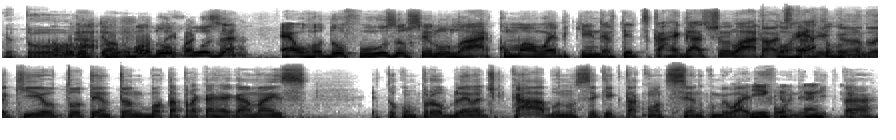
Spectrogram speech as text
Eu Ah, tô... o Rodolfo Ah, uma o aí Rodolfo bacana. usa, é, o Rodolfo usa o celular como uma webcam, deve ter descarregado o celular, Tá correto, descarregando Rodolfo? aqui, eu tô tentando botar pra carregar, mas eu tô com um problema de cabo, não sei o que que tá acontecendo com o meu Fica iPhone aqui que tá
